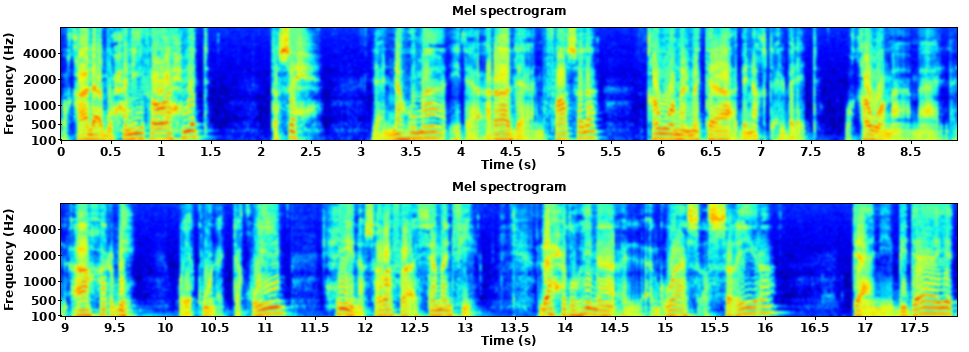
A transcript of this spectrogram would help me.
وقال أبو حنيفة وأحمد تصح لأنهما إذا أرادا المفاصلة قوم المتاع بنقد البلد وقوم مال الآخر به ويكون التقويم حين صرف الثمن فيه. لاحظوا هنا الأقواس الصغيرة تعني بداية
